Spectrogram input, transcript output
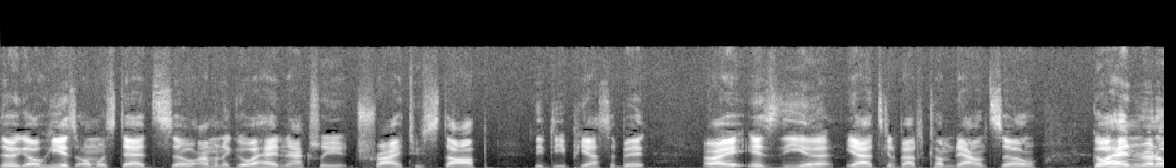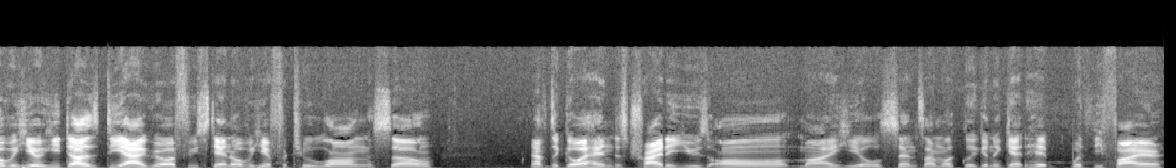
There we go. He is almost dead, so I'm going to go ahead and actually try to stop the DPS a bit. Alright, is the, uh, yeah, it's about to come down, so go ahead and run over here. He does de-aggro if you stand over here for too long, so I have to go ahead and just try to use all my heals since I'm luckily going to get hit with the fire.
